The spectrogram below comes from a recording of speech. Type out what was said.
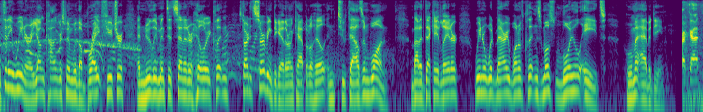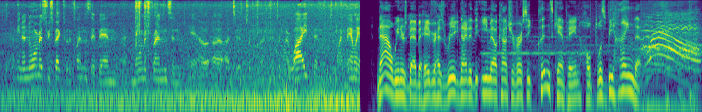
Anthony Weiner, a young congressman with a bright future, and newly minted Senator Hillary Clinton started serving together on Capitol Hill in 2001. About a decade later, Weiner would marry one of Clinton's most loyal aides, Huma Abedin. I've got, I mean, enormous respect for the Clintons. They've been enormous friends and uh, uh, to, to, to my wife and to my family. Now, Weiner's bad behavior has reignited the email controversy Clinton's campaign hoped was behind them.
